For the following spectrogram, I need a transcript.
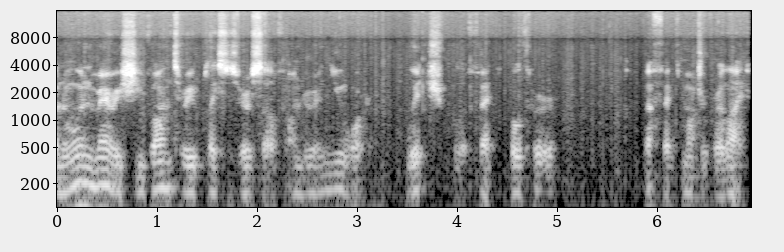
When a woman marries, she voluntarily places herself under a new order, which will affect both her affect much of her life.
